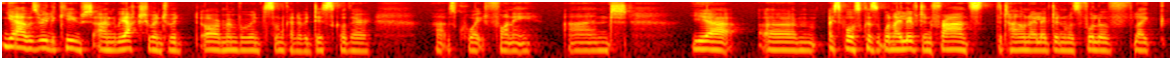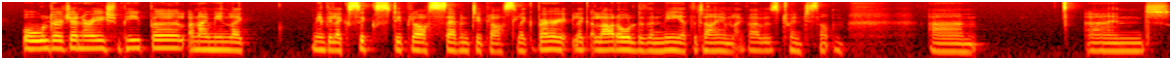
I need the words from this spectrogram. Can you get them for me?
yeah, it was really cute. And we actually went to a, oh, I remember we went to some kind of a disco there. That was quite funny. And yeah, um, I suppose because when I lived in France, the town I lived in was full of like older generation people. And I mean like maybe like 60 plus, 70 plus, like very, like a lot older than me at the time. Like I was 20 something. Um, and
